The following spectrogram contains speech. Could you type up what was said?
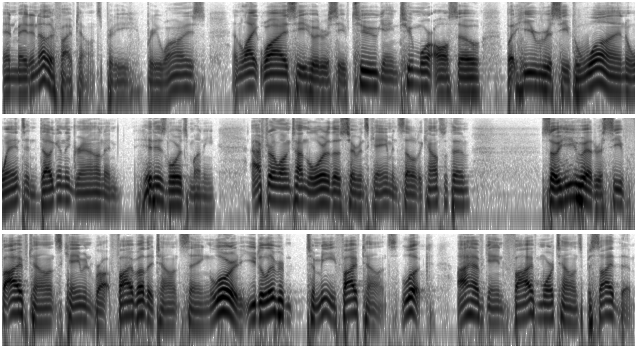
and made another five talents. Pretty, pretty wise. And likewise, he who had received two gained two more also. But he who received one went and dug in the ground and hid his Lord's money. After a long time, the Lord of those servants came and settled accounts with them. So he who had received five talents came and brought five other talents, saying, Lord, you delivered to me five talents. Look, I have gained five more talents beside them.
